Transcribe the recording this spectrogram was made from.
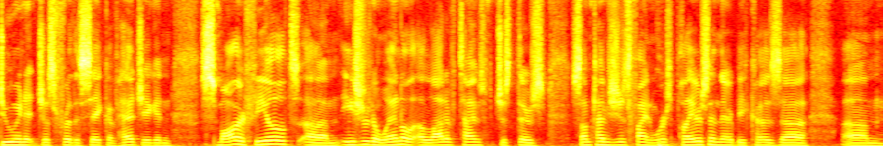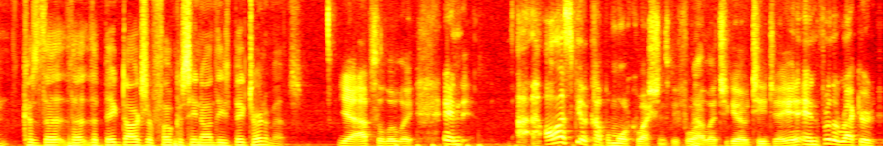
doing it just for the sake of hedging and smaller fields, um, easier to win. A, a, lot of times, just there's sometimes you just find worse players in there because because uh, um, the, the the big dogs are focusing on these big tournaments. Yeah, absolutely. And I'll ask you a couple more questions before I let you go, TJ. And for the record,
